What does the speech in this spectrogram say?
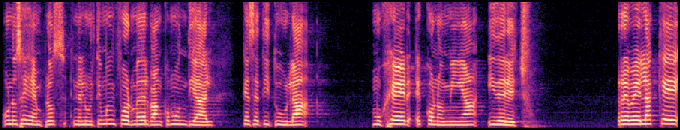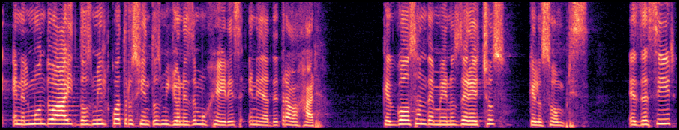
unos ejemplos, en el último informe del Banco Mundial que se titula Mujer, Economía y Derecho, revela que en el mundo hay 2.400 millones de mujeres en edad de trabajar que gozan de menos derechos que los hombres. Es decir,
